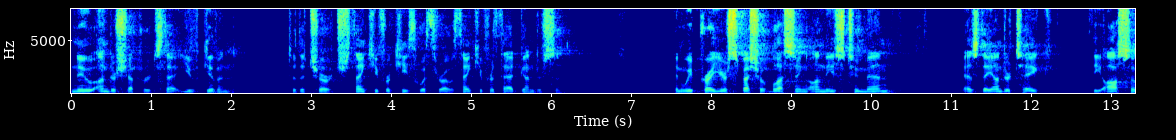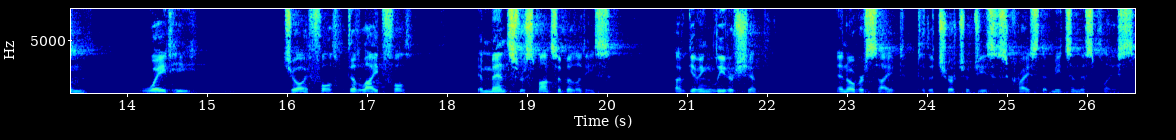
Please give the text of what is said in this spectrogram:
new under shepherds that you've given to the church. Thank you for Keith Withrow. Thank you for Thad Gunderson. And we pray your special blessing on these two men as they undertake the awesome, weighty, joyful, delightful, immense responsibilities of giving leadership and oversight to the Church of Jesus Christ that meets in this place.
